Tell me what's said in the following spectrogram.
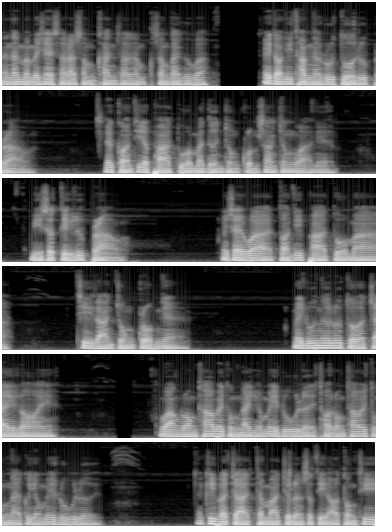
อันนั้นมันไม่ใช่สาระสำคัญสาระสำคัญคือว่าไอ้ตอนที่ทำนะรู้ตัวหรือเปล่า และก่อนที่จะพาตัวมาเดินจงกรมสร้างจังหวะเนี่ยมีสติหรือเปล่า ไม่ใช่ว่าตอนที่พาตัวมาที่ลานจงกรมเนี่ยไม่รู้เนื้อรู้ตัวใจลอย วางรองเท้าไว้ตรงไหนยังไม่รู้เลย ถอดรองเท้าไว้ตรงไหนก็ยังไม่รู้เลยคิดว่าจะจะมาเจริญสติเอาตรงที่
